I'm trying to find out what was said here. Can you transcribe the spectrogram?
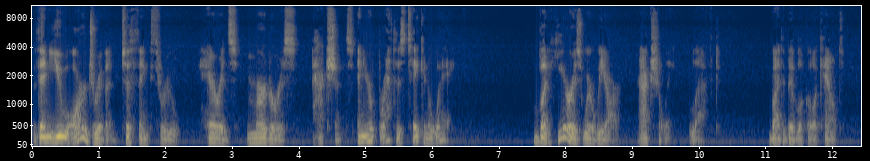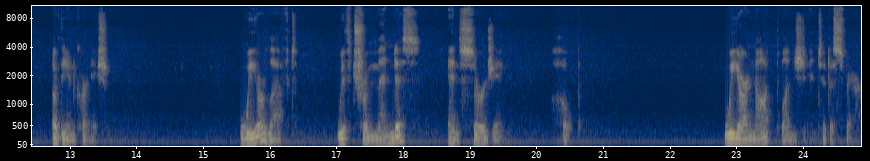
then you are driven to think through Herod's murderous actions, and your breath is taken away. But here is where we are actually left by the biblical account of the incarnation. We are left with tremendous and surging hope. We are not plunged into despair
